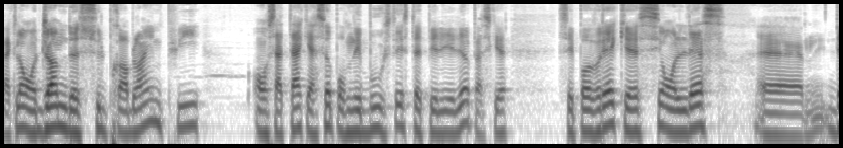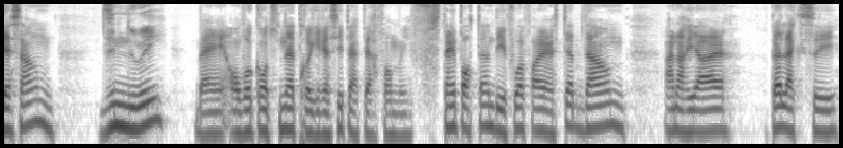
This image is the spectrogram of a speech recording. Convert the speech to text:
fait que là, on jump dessus le problème, puis on s'attaque à ça pour venir booster ce pilier-là parce que c'est pas vrai que si on le laisse euh, descendre, diminuer, ben on va continuer à progresser et à performer. C'est important des fois faire un step down en arrière, relaxer,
